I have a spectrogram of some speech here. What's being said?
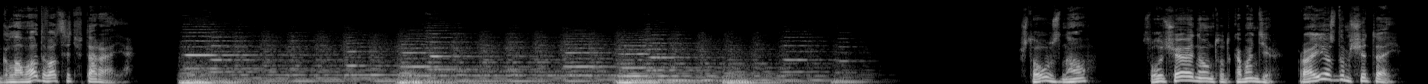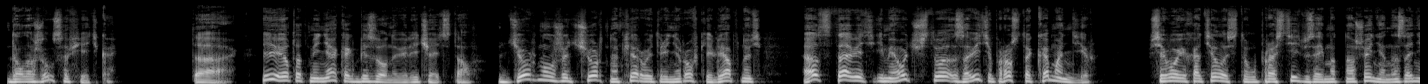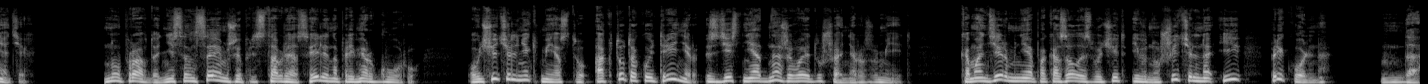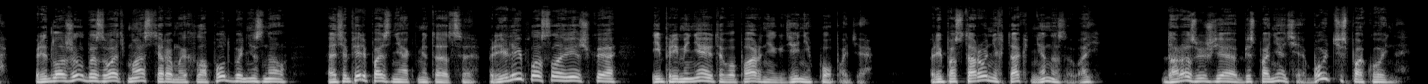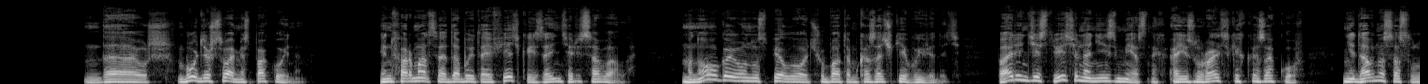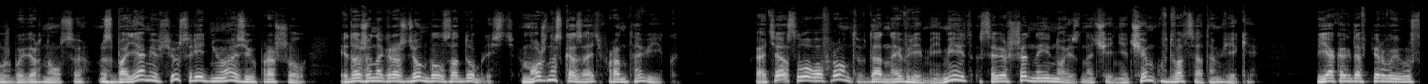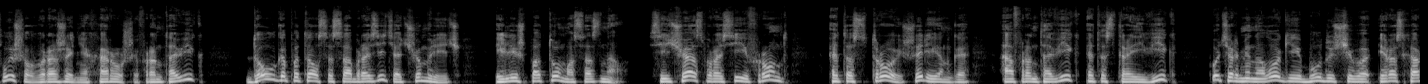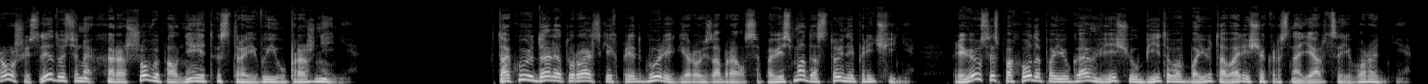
Глава двадцать вторая. Что узнал? Случайно он тут командир. Проездом считай, доложился Федька. Так, и этот меня как бизона величать стал. Дернул же черт на первой тренировке ляпнуть. Отставить имя отчество, зовите просто командир. Всего и хотелось-то упростить взаимоотношения на занятиях. Ну, правда, не сенсеем же представляться или, например, гуру. Учитель не к месту, а кто такой тренер, здесь ни одна живая душа не разумеет. Командир мне показалось звучит и внушительно, и прикольно. Да, предложил бы звать мастером, и хлопот бы не знал. А теперь поздняк метаться. Прилипло словечко, и применяют его парни где ни попадя. При посторонних так не называй. Да разве ж я без понятия? Будьте спокойны. Да уж, будешь с вами спокойным. Информация, добытая Федькой, заинтересовала. Многое он успел о чубатом казачке выведать. Парень действительно не из местных, а из уральских казаков. Недавно со службы вернулся. С боями всю Среднюю Азию прошел — и даже награжден был за доблесть, можно сказать, фронтовик. Хотя слово «фронт» в данное время имеет совершенно иное значение, чем в 20 веке. Я, когда впервые услышал выражение «хороший фронтовик», долго пытался сообразить, о чем речь, и лишь потом осознал. Сейчас в России фронт — это строй, шеренга, а фронтовик — это строевик по терминологии будущего, и раз хороший, следовательно, хорошо выполняет строевые упражнения такую даль от уральских предгорий герой забрался по весьма достойной причине. Привез из похода по югам вещи убитого в бою товарища красноярца его родне.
